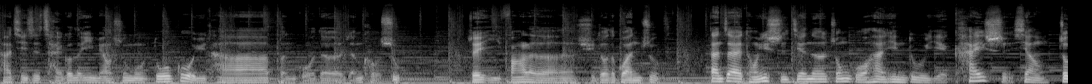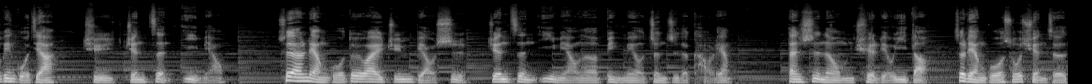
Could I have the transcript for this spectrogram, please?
它其实采购的疫苗数目多过于它本国的人口数，所以引发了许多的关注。但在同一时间呢，中国和印度也开始向周边国家去捐赠疫苗。虽然两国对外均表示捐赠疫苗呢，并没有政治的考量，但是呢，我们却留意到这两国所选择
